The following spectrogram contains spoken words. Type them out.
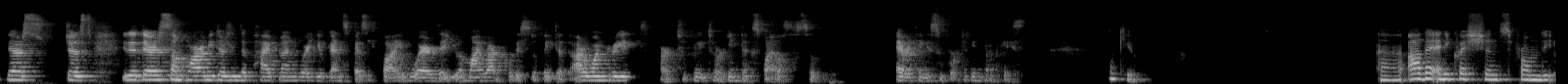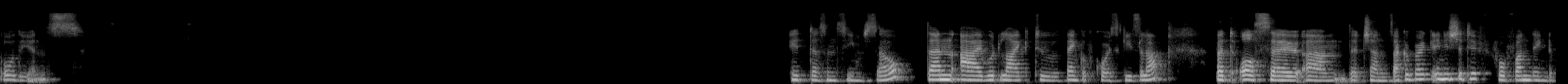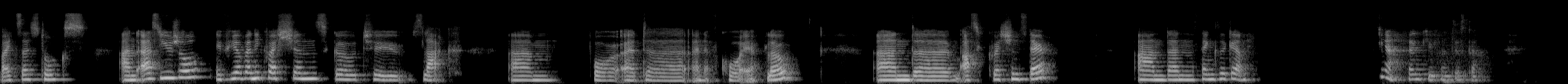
There's just, there's some parameters in the pipeline where you can specify where the UMI barcode is located, R1 read, R2 read, or index files. So everything is supported in that case. Thank you. Uh, are there any questions from the audience? It doesn't seem so. Then I would like to thank, of course, Gisela, but also um, the Chan Zuckerberg Initiative for funding the bytesize talks. And as usual, if you have any questions, go to Slack um, for at uh, Airrflow and uh, ask questions there. And then thanks again. Yeah, thank you, Franziska.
